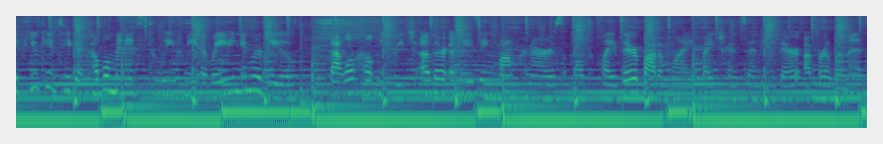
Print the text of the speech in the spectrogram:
if you could take a couple minutes to leave me a rating and review, that will help me reach other amazing mompreneurs multiply their bottom line by transcending their upper limit.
